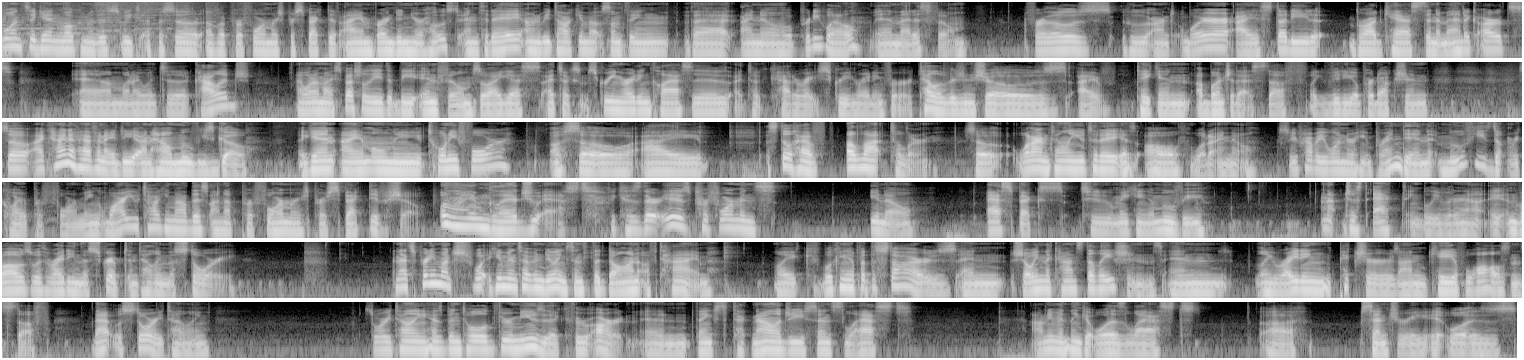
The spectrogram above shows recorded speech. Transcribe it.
Once again, welcome to this week's episode of A Performer's Perspective. I am Brendan, your host, and today I'm going to be talking about something that I know pretty well, and that is film. For those who aren't aware, I studied broadcast cinematic arts um, when I went to college. I wanted my specialty to be in film, so I guess I took some screenwriting classes. I took how to write screenwriting for television shows. I've taken a bunch of that stuff, like video production so I kind of have an idea on how movies go. Again, I am only 24, uh, so I still have a lot to learn. So what I'm telling you today is all what I know. So you're probably wondering, Brendan, movies don't require performing. Why are you talking about this on a performer's perspective show? Well, I am glad you asked because there is performance, you know, aspects to making a movie not just acting, believe it or not. It involves with writing the script and telling the story. And that's pretty much what humans have been doing since the dawn of time. Like looking up at the stars and showing the constellations and like writing pictures on cave walls and stuff. That was storytelling. Storytelling has been told through music, through art, and thanks to technology since last I don't even think it was last uh, century. It was,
